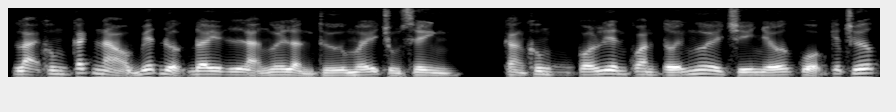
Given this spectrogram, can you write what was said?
lại không cách nào biết được đây là ngươi lần thứ mấy trùng sinh, càng không có liên quan tới ngươi trí nhớ của kiếp trước.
